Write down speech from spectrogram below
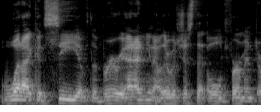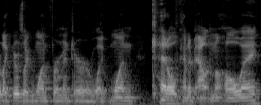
what I could see of the brewery. And, I, you know, there was just that old fermenter, like there was like one fermenter or like one kettle kind of out in the hallway.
